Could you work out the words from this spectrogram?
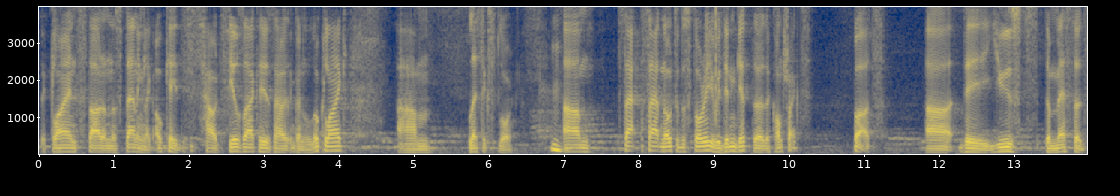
The client started understanding, like, okay, this is how it feels like, this is how it's going to look like. Um, let's explore. Mm-hmm. Um, sad, sad, note to the story: we didn't get the, the contract, but uh, they used the method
